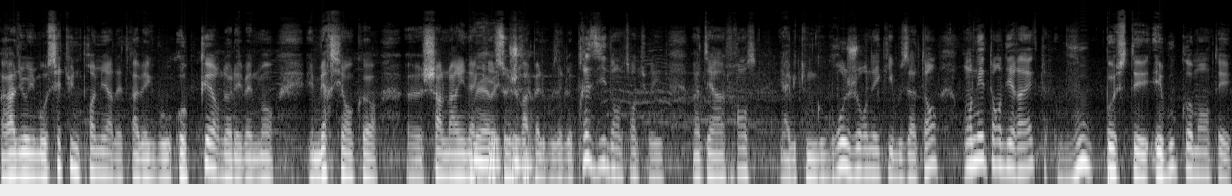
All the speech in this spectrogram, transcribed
Radio Imo, c'est une première d'être avec vous au cœur de l'événement. Et merci encore euh, Charles Marinakis. Je rappelle que vous êtes le président de Century 21 France et avec une grosse journée qui vous attend. On est en direct, vous postez et vous commentez,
